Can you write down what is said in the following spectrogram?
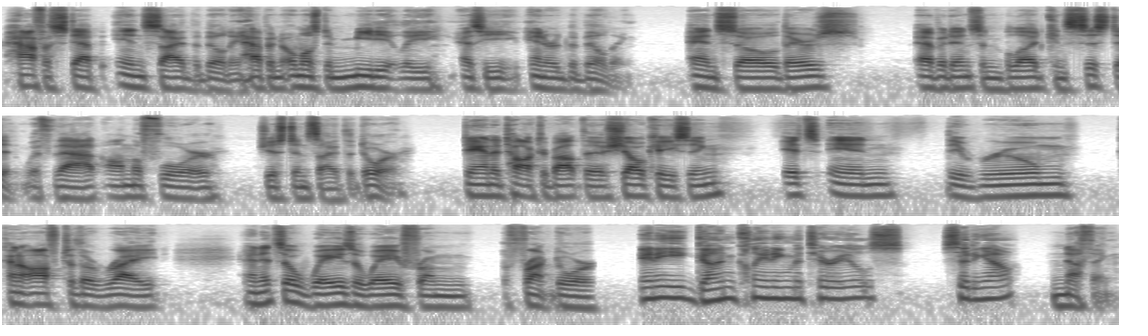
half a step inside the building. It happened almost immediately as he entered the building. And so there's evidence and blood consistent with that on the floor just inside the door. Dan had talked about the shell casing. It's in the room kind of off to the right, and it's a ways away from the front door. Any gun cleaning materials sitting out? Nothing.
